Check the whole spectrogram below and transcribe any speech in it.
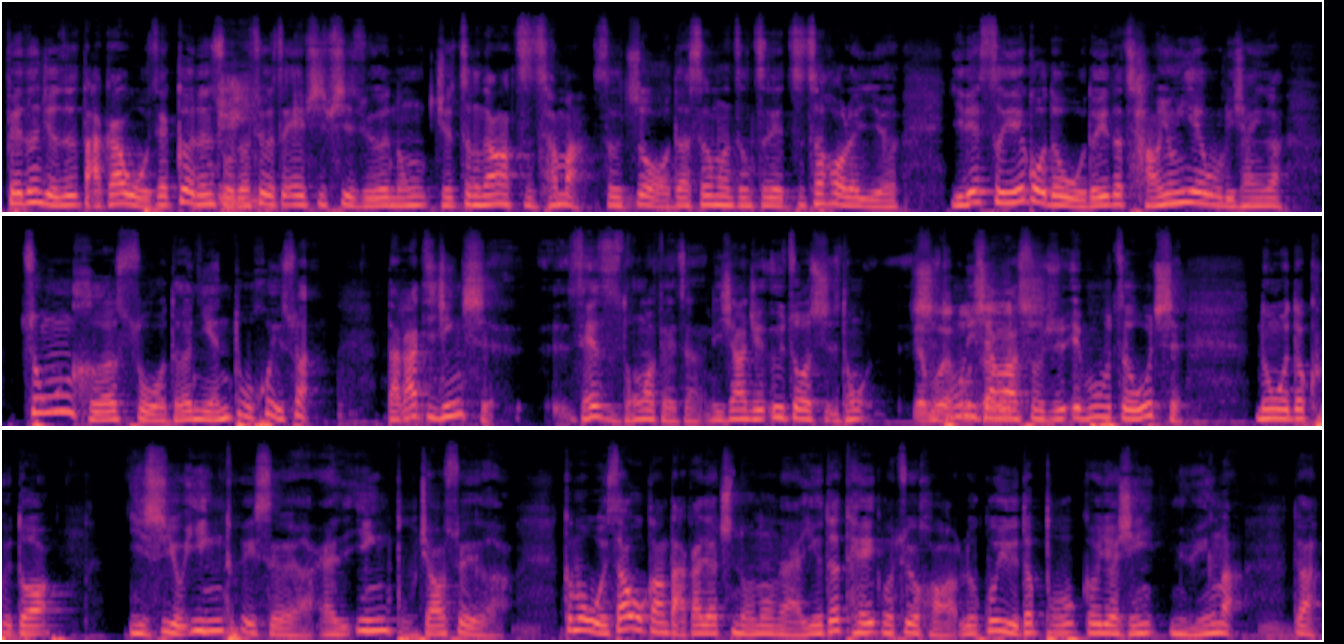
反正就是大家下载个人所得税搿只 A P P，然后侬就正常地注册嘛，手机号头、身份证之类注册好了以后，现在首页高头下头有个常用业务里向一个综合所得年度汇算，大家点进去，侪自动个，反正里向就按照系统系统里向个数据一步步走下去，侬会得看到你是有应退税额还是应补交税额？那么为啥我讲大家要去弄弄呢？有的退搿最好，如果有的补，搿要寻原因了，对伐？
